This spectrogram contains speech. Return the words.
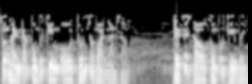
Phương Hành đã cùng với Kim Ô trốn ra ngoài ngàn dặm. Thấy phía sau không có truy binh,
